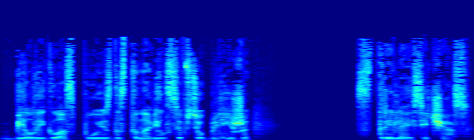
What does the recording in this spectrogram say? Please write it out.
Белый глаз поезда становился все ближе. «Стреляй сейчас».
